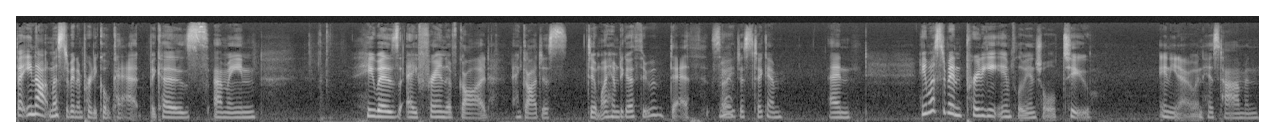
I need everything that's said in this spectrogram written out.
But Enoch must have been a pretty cool cat because, I mean, he was a friend of God, and God just didn't want him to go through death. So Yeah. he just took him. And he must have been pretty influential, too, in, you know, in his time. And,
